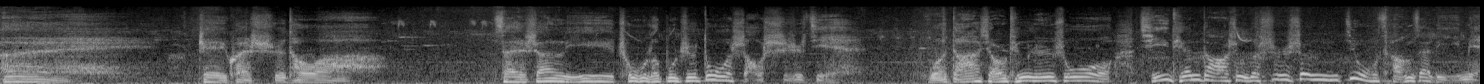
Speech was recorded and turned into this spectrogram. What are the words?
唉，这块石头啊，在山里出了不知多少时间。我打小听人说，齐天大圣的尸身就藏在里面。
